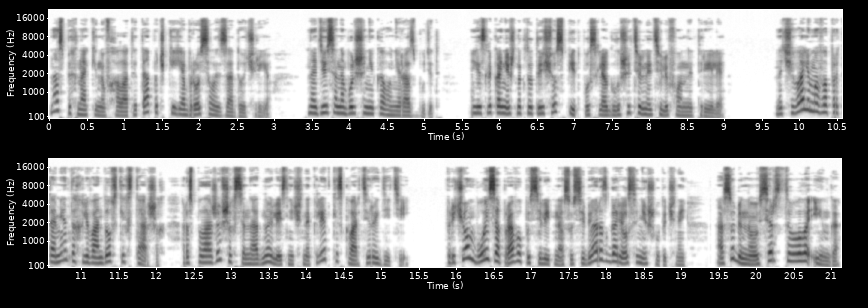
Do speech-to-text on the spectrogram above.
Наспех накинув халат и тапочки, я бросилась за дочерью — Надеюсь, она больше никого не разбудит. Если, конечно, кто-то еще спит после оглушительной телефонной трели. Ночевали мы в апартаментах Левандовских-старших, расположившихся на одной лестничной клетке с квартирой детей. Причем бой за право поселить нас у себя разгорелся нешуточный. Особенно усердствовала Инга,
